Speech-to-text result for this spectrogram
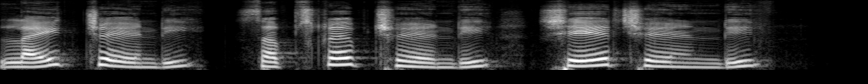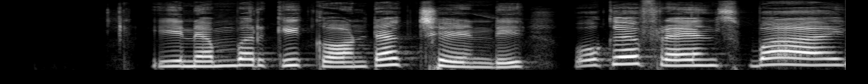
లైక్ చేయండి సబ్స్క్రైబ్ చేయండి షేర్ చేయండి. ఈ నెంబర్కి కాంటాక్ట్ చేయండి. Okay friends bye.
